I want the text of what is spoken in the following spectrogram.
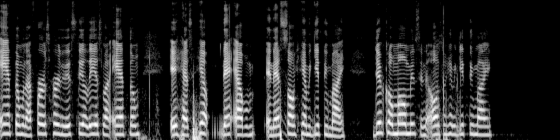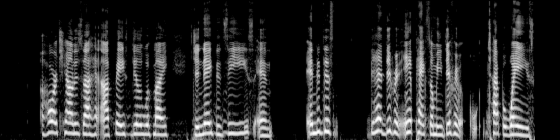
anthem when I first heard it. It still is my anthem. It has helped that album and that song helped me get through my difficult moments, and also helped me get through my hard challenges I I faced dealing with my genetic disease and and it just had different impacts on me, different type of ways.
